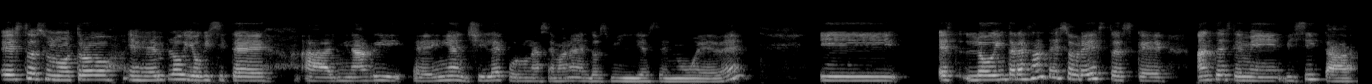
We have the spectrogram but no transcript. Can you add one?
Esto es un otro ejemplo. Yo visité al Minagri eh, en Chile por una semana en 2019 y lo interesante sobre esto es que antes de mi visita,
